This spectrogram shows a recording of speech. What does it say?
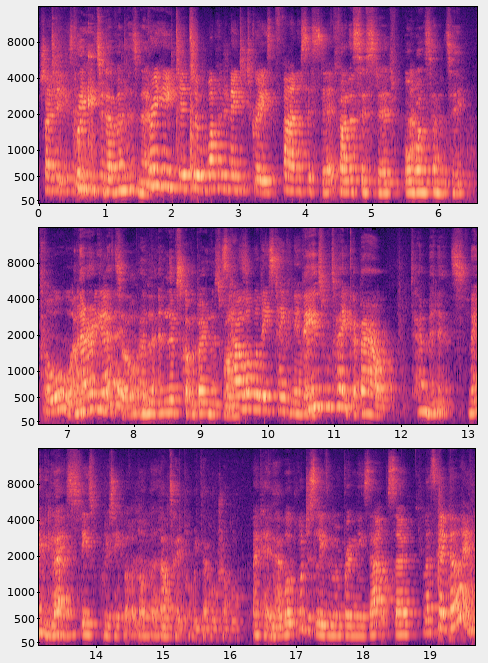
Should I take these? Preheated oven, isn't it? Preheated to 180 degrees, fan assisted. Fan assisted, or ah. 170. Oh, And they're only little, and, and Liv's got the bonus So how long will these take in the oven? These will take about 10 minutes, maybe Okay, less. These will probably take a little bit longer. They'll take probably double trouble. Okay, Yeah. well, we'll we'll just leave them and bring these out. So let's get going.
